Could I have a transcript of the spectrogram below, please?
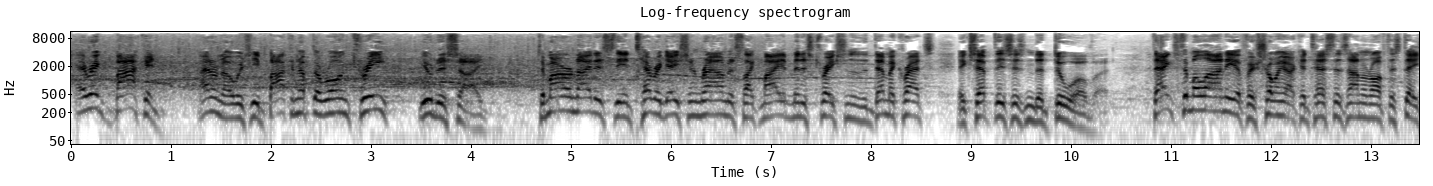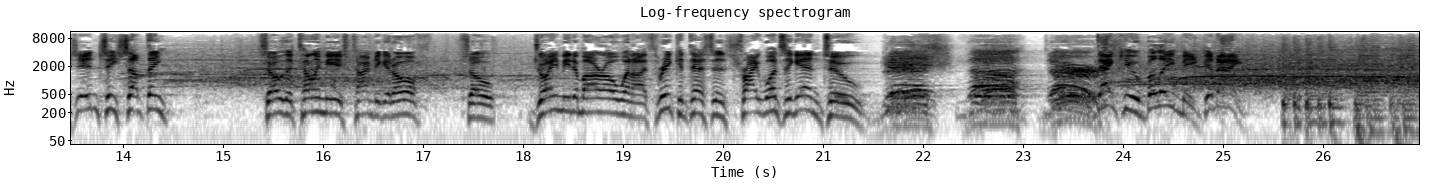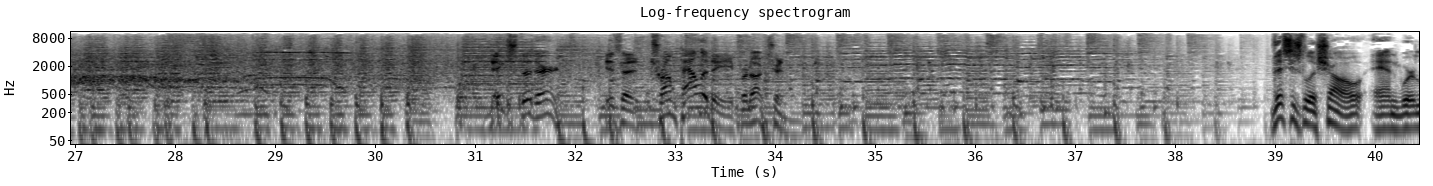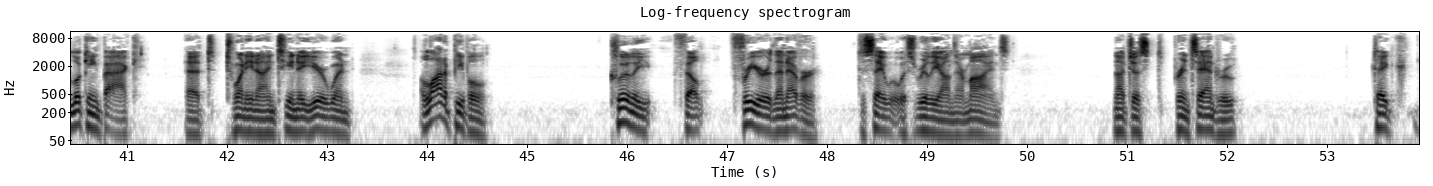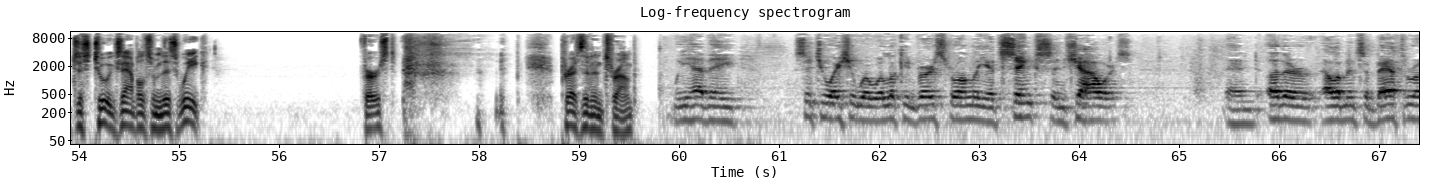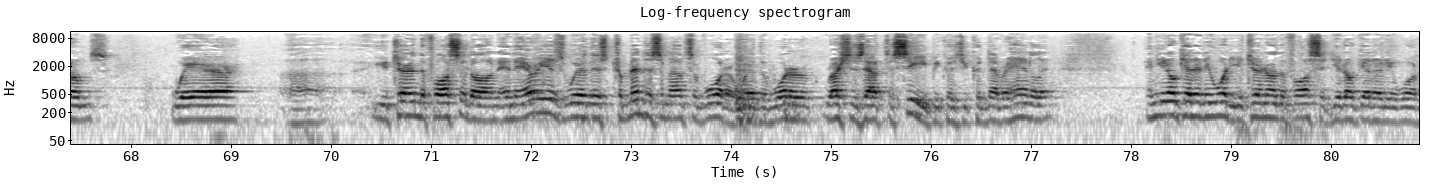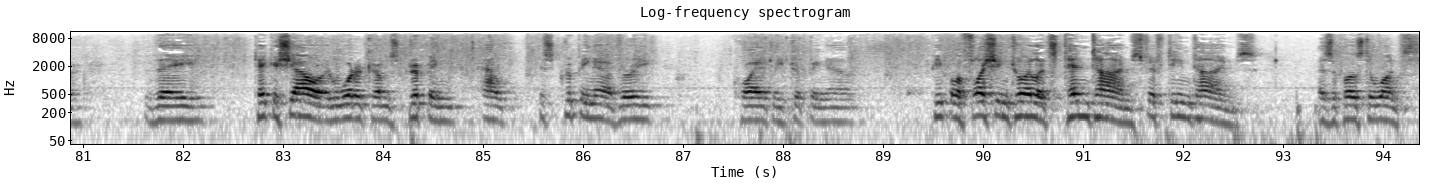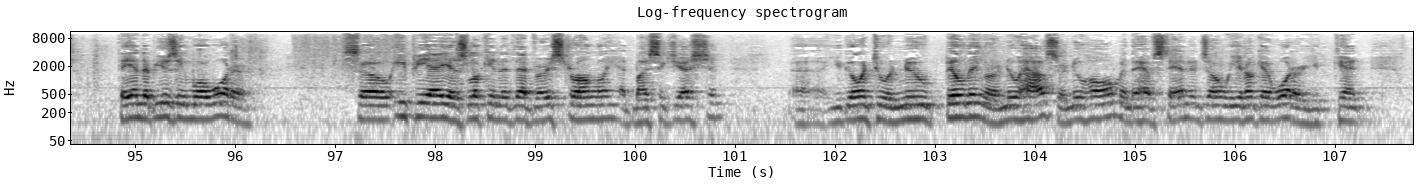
Eric Bakken. I don't know, is he barking up the wrong tree? You decide. Tomorrow night it's the interrogation round. It's like my administration and the Democrats, except this isn't a do over. Thanks to Melania for showing our contestants on and off the stage. Isn't she something? So they're telling me it's time to get off. So join me tomorrow when our three contestants try once again to Dish the Dirt. Thank you. Believe me. Good night. Dish the Dirt is a Trumpality production. This is Le Show, and we're looking back at 2019, a year when a lot of people clearly felt freer than ever to say what was really on their minds. not just Prince Andrew. Take just two examples from this week. First, President Trump. We have a situation where we're looking very strongly at sinks and showers and other elements of bathrooms where uh, you turn the faucet on in areas where there's tremendous amounts of water, where the water rushes out to sea because you could never handle it, and you don't get any water. You turn on the faucet, you don't get any water. They take a shower and water comes dripping out, just dripping out, very quietly dripping out. People are flushing toilets 10 times, 15 times, as opposed to once. They end up using more water. So EPA is looking at that very strongly at my suggestion. Uh, you go into a new building or a new house or a new home, and they have standards on where you don't get water. You can't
